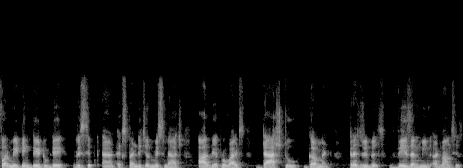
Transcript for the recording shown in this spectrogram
For meeting day-to-day receipt and expenditure mismatch RBI provides dash to government treasury bills ways and mean advances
